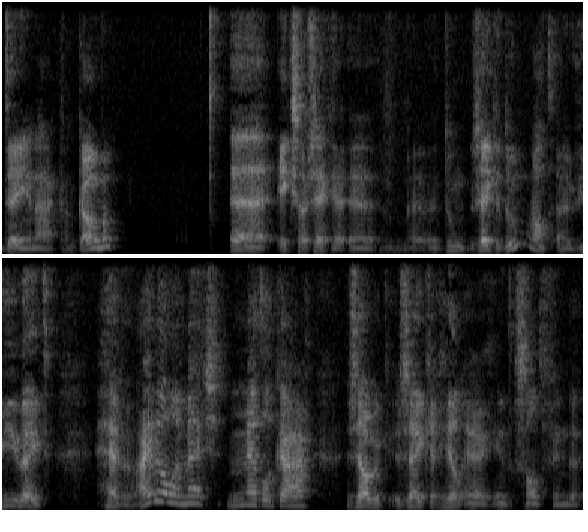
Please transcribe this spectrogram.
DNA kan komen. Uh, ik zou zeggen, doen, zeker doen, want wie weet hebben wij wel een match met elkaar. Zou ik zeker heel erg interessant vinden,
